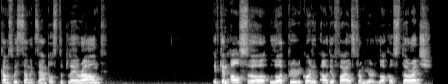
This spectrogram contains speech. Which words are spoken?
comes with some examples to play around. It can also load pre-recorded audio files from your local storage.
